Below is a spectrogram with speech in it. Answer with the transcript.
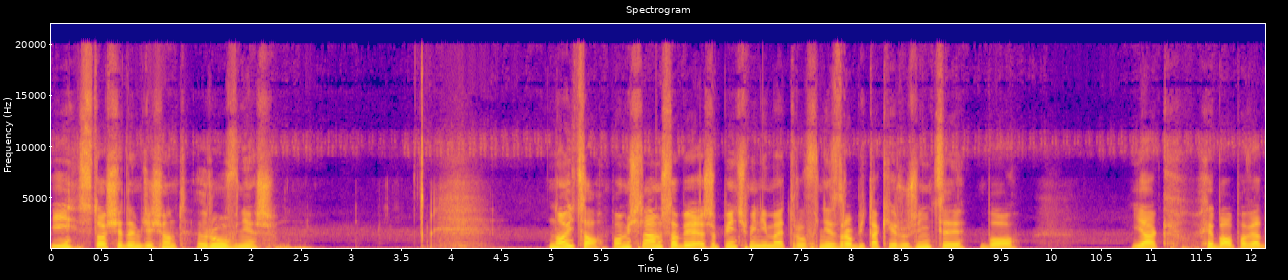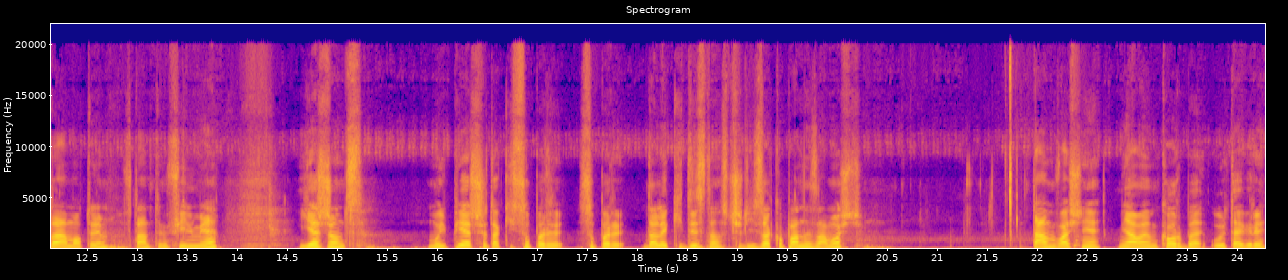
i 170 również. No i co? Pomyślałem sobie, że 5 mm nie zrobi takiej różnicy, bo jak chyba opowiadałem o tym w tamtym filmie, jeżdżąc mój pierwszy taki super, super daleki dystans, czyli Zakopany Zamość, tam właśnie miałem korbę Ultegry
